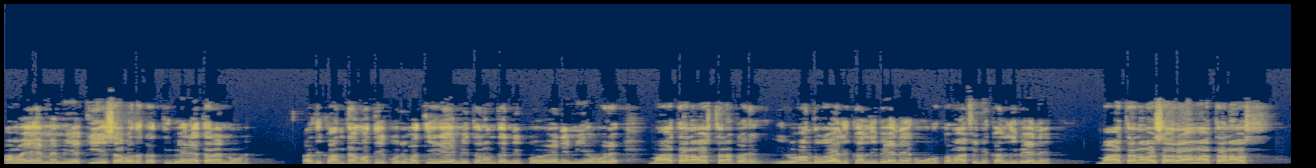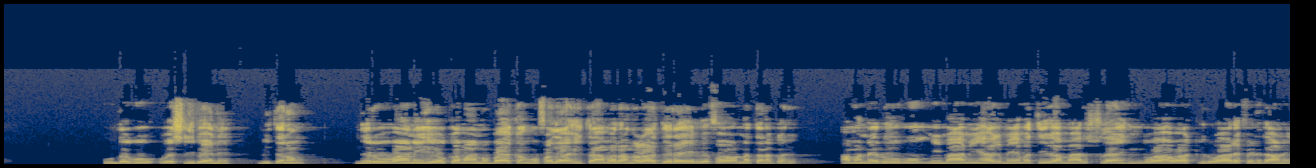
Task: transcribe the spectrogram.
අම එහෙම මියකී සබදක තිබේනෑ තනන් නූනේ අධි කන්තන් අති කුරිමතිගේ මෙතනුම් දැන් නික්මවේනි මියවුර මා තනවස්තන කරේ ඉරුහන්දුගේ අලිකන් ලිබේනේ. හූනුකමා ෆිනිකන් ලිබේනේ. මා තනවස් අරාමා තනවස් ಉಂದಗು ವೆಸ್ ಲಿಬೇನೆ ಮಿತನುಂ ನೆರುವಾಣಿ ಹೇಕಮ ನುಬಾಕಂ ಉಫಲಾ ಹಿತಾಮ ರಂಗಳಾ ದೆರ ಎವೆಫಾ ಒನ್ನ ತನಕರೆ ಅಮ ನೆರುವು ಮಿ ಮಾಮಿಹಾಗೆ ಮೇಮತಿಗ ಮಾರ್ಸ್ಲಾ ಹಿಂಗವಾಹವಾ ಕಿರುವಾರೆ ಫೆನಿದಾಣೆ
